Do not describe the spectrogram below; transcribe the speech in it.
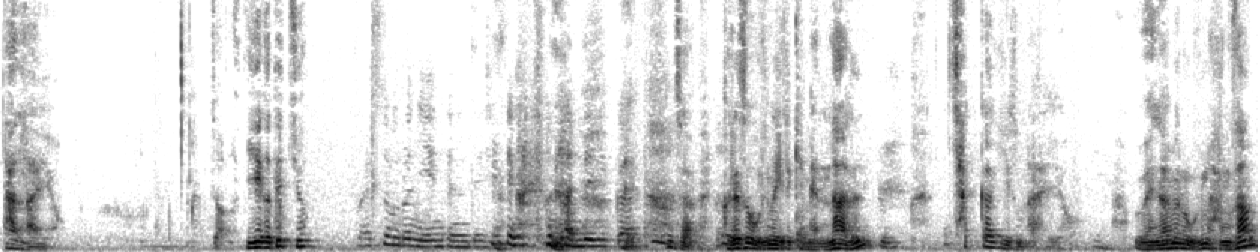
달라요. 자, 이해가 됐죠? 말씀으로는 이해는 되는데 실생활에서는 안 되니까 네. 자, 그래서 우리는 이렇게 맨날 착각이 일어나요. 왜냐하면 우리는 항상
